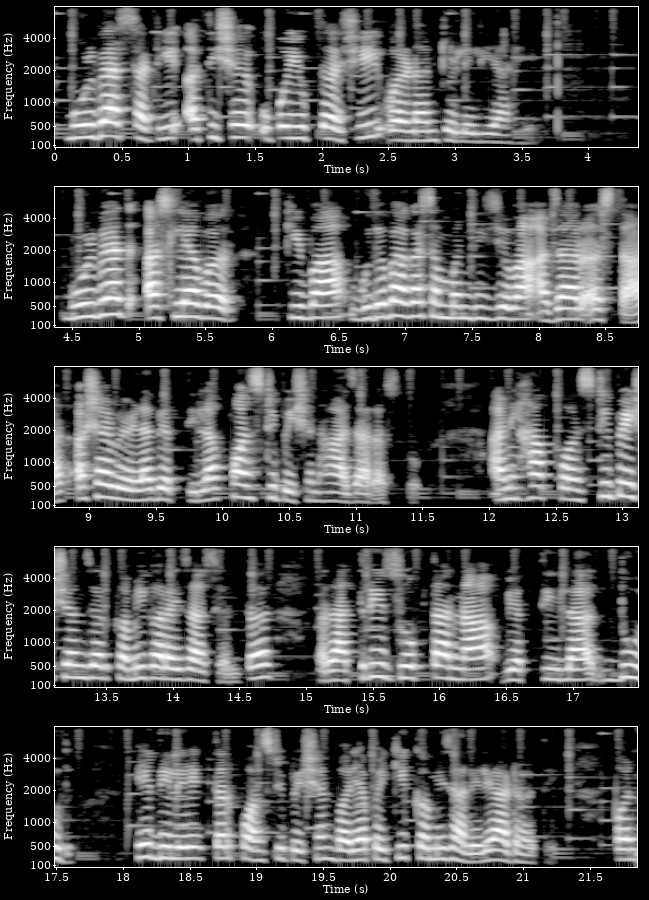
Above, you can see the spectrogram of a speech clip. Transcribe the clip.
मूळव्याधसाठी अतिशय उपयुक्त अशी वर्णन केलेली आहे. मूळव्याध असल्यावर किंवा गुदभागासंबंधी जेव्हा आजार असतात अशा वेळेला व्यक्तीला कॉन्स्टिपेशन हा आजार असतो. आणि हा कॉन्स्टिपेशन जर कमी करायचा असेल तर रात्री झोपताना व्यक्तीला दूध हे दिले तर कॉन्स्टिपेशन बऱ्यापैकी कमी झालेले आढळते. पण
